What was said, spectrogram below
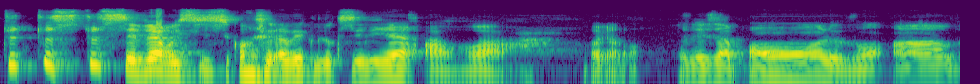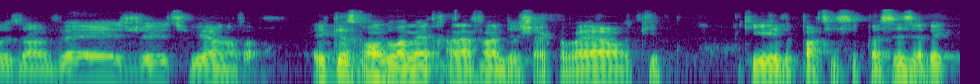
tous, ces verbes ici se conjuguent avec l'auxiliaire avoir. Regardons. Les apprend, le vont un, vous avez, j'ai, tu as, nous avons. Et qu'est-ce qu'on doit mettre à la fin de chaque verbe qui, qui est le participe passé, c'est avec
